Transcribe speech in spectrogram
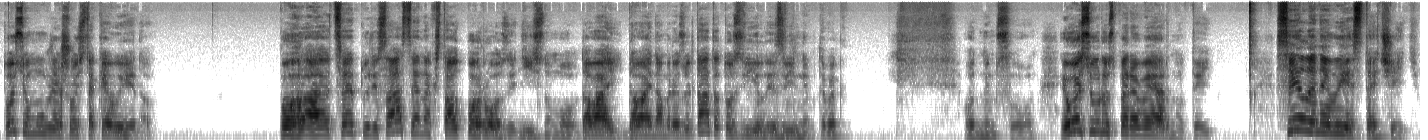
Хтось йому вже щось таке видав. А це Турісас, це на кшталт погрози. Дійсно, мов, давай, давай нам результат, а то звіль, звільним тебе. Одним словом. І ось Урус перевернутий. Сили не вистачить.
